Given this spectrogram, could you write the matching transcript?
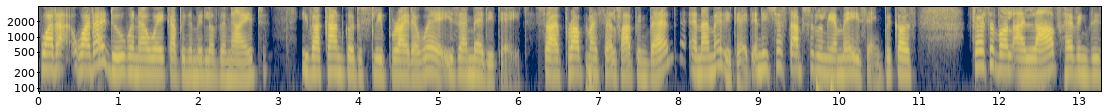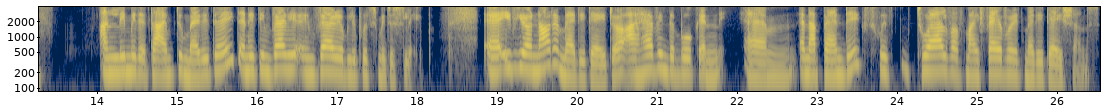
what I, what I do when I wake up in the middle of the night, if I can't go to sleep right away, is I meditate. So I prop myself up in bed and I meditate, and it's just absolutely amazing because, first of all, I love having this unlimited time to meditate, and it invari- invariably puts me to sleep. Uh, if you're not a meditator, I have in the book an um, an appendix with 12 of my favorite meditations.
